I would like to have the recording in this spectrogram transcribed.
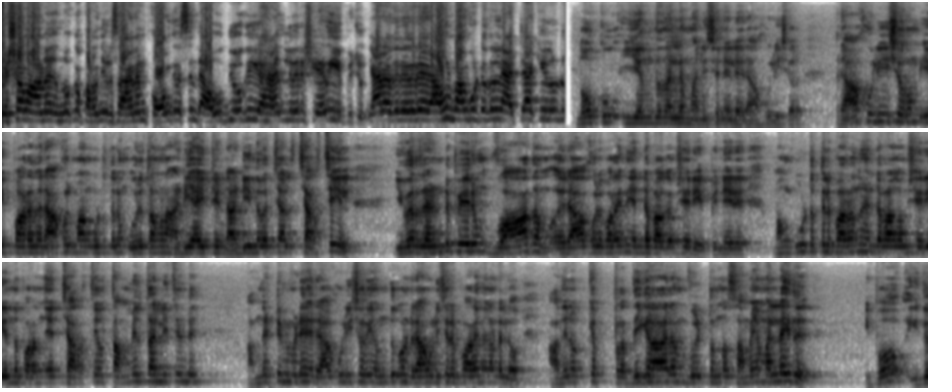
വിഷമാണ് എന്നൊക്കെ പറഞ്ഞൊരു സാധനം കോൺഗ്രസിന്റെ ഔദ്യോഗിക ഹാൻഡിൽ ഇവർ ഷെയർ ചെയ്യിപ്പിച്ചു. ഞാൻ അതിനെതിരെ രാഹുൽ മാങ്കൂട്ടത്തിനെ അറ്റാക്ക് ചെയ്തുകൊണ്ട് നോക്കൂ എന്ത് നല്ല മനുഷ്യനല്ലേ രാഹുൽ ഈശ്വർ? രാഹുൽ ഈശ്വറും ഈ പറയുന്ന രാഹുൽ മാങ്കൂട്ടത്തിലും ഒരു തവണ അടിയായിട്ടുണ്ട്. അടി എന്ന് വെച്ചാൽ ചർച്ചയിൽ ഇവർ രണ്ടുപേരും വാദം രാഹുൽ പറയുന്നു എന്റെ ഭാഗം ശരി പിന്നെ മങ്കൂട്ടത്തിൽ പറയുന്നു എന്റെ ഭാഗം ശരി എന്ന് പറഞ്ഞ് ചർച്ചയിൽ തമ്മിൽ തല്ലിയിട്ടുണ്ട്. എന്നിട്ടും ഇവിടെ രാഹുൽ ഈശ്വർ എന്തുകൊണ്ട് രാഹുൽ ഈശ്വർ പറയുന്നത് കണ്ടല്ലോ? അതിനൊക്കെ പ്രതികാരം വീട്ടുന്ന സമയമല്ല ഇത്. ഇപ്പോൾ ഇത്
